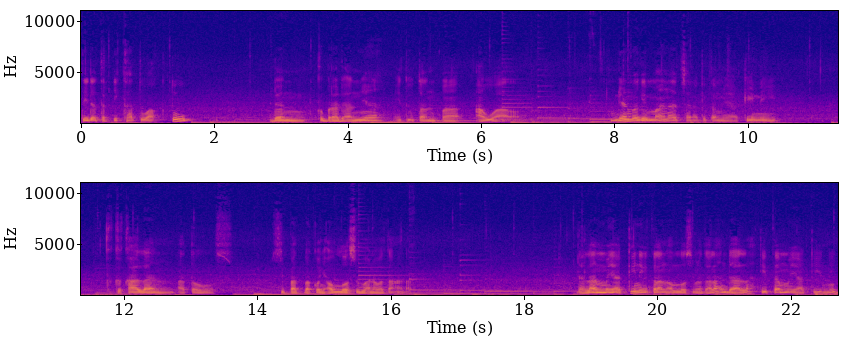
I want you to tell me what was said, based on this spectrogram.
tidak terikat waktu dan keberadaannya itu tanpa awal. Kemudian bagaimana cara kita meyakini kekekalan atau sifat bakonya Allah Subhanahu wa taala. Dalam meyakini kekekalan Allah Subhanahu wa taala hendaklah kita meyakini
